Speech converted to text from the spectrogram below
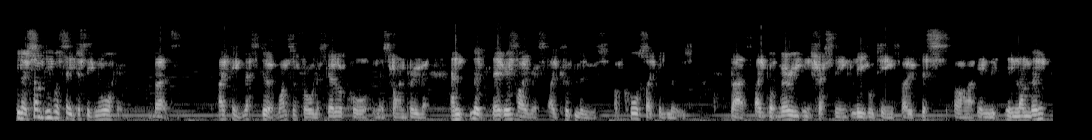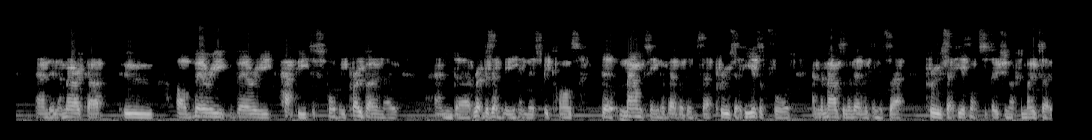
you know, some people say just ignore him, but I think let's do it once and for all. Let's go to a court and let's try and prove it. And look, there is high risk. I could lose. Of course, I could lose. But I've got very interesting legal teams, both this uh, in in London and in America, who are very, very happy to support me pro bono and uh, represent me in this because the mounting of evidence that proves that he is a fraud and the mounting of evidence that proves that he is not Satoshi Nakamoto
